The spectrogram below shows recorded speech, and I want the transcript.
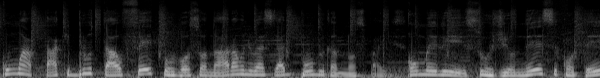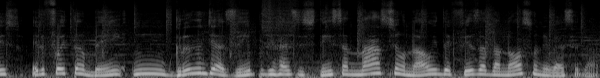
com um ataque brutal feito por Bolsonaro à universidade pública no nosso país. Como ele surgiu nesse contexto, ele foi também um grande exemplo de resistência nacional em defesa da nossa universidade,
